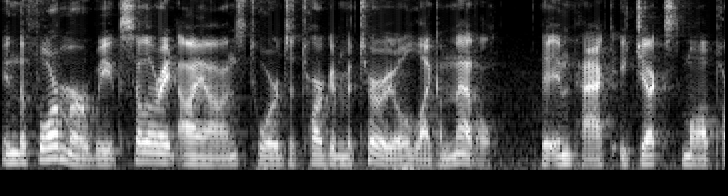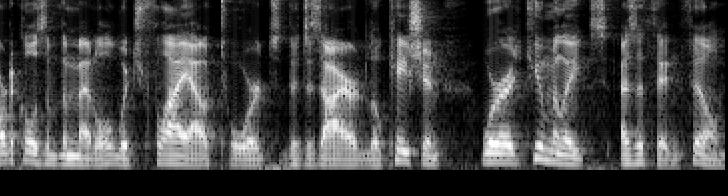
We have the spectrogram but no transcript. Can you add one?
In the former, we accelerate ions towards a target material like a metal. The impact ejects small particles of the metal which fly out towards the desired location where it accumulates as a thin film.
